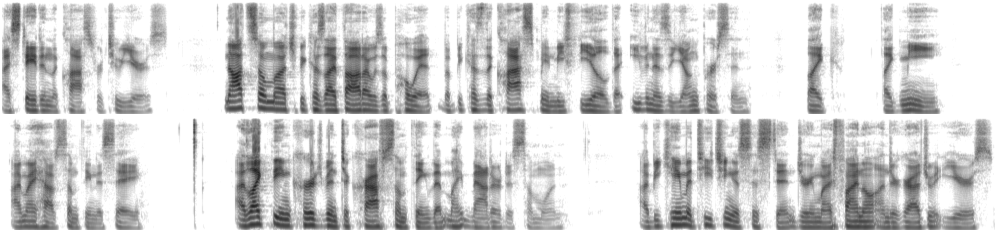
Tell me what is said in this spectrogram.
I stayed in the class for two years. Not so much because I thought I was a poet, but because the class made me feel that even as a young person, like, like me, I might have something to say. I liked the encouragement to craft something that might matter to someone. I became a teaching assistant during my final undergraduate years,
